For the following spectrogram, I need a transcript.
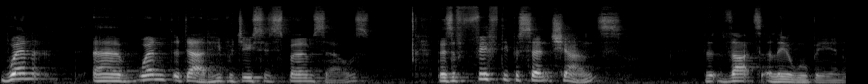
when, uh, when the dad he produces sperm cells, there's a 50% chance that that allele will be in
